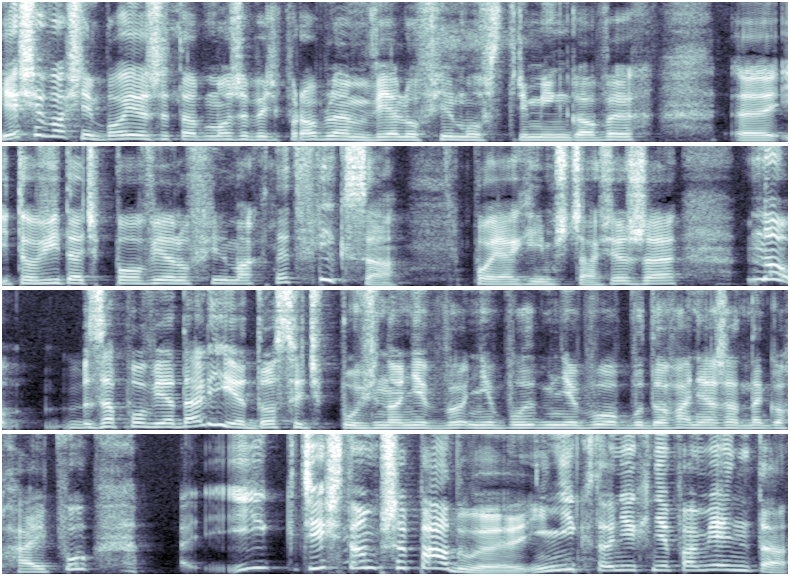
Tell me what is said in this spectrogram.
Ja się właśnie boję, że to może być problem wielu filmów streamingowych yy, i to widać po wielu filmach Netflixa po jakimś czasie, że no, zapowiadali je dosyć późno, nie, nie, nie było budowania żadnego hypu i gdzieś tam przepadły i nikt o nich nie pamięta.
